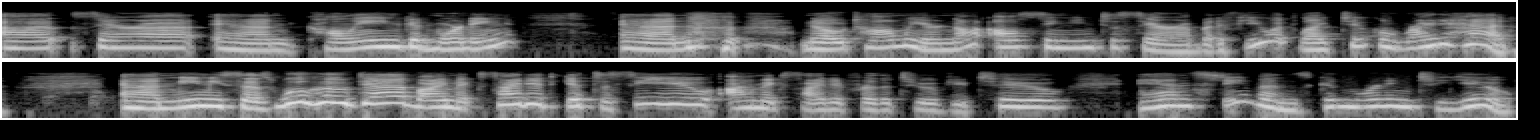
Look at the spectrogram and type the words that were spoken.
uh, Sarah. And Colleen, good morning. And no, Tom, we are not all singing to Sarah, but if you would like to, go right ahead. And Mimi says, Woohoo, Deb, I'm excited to get to see you. I'm excited for the two of you too. And Stevens, good morning to you.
